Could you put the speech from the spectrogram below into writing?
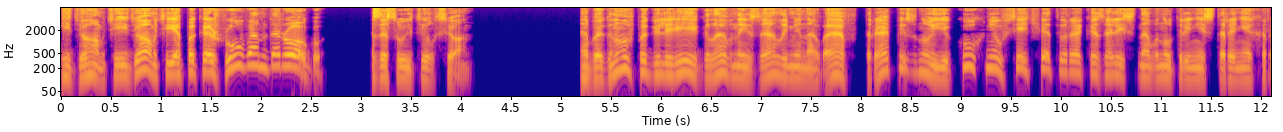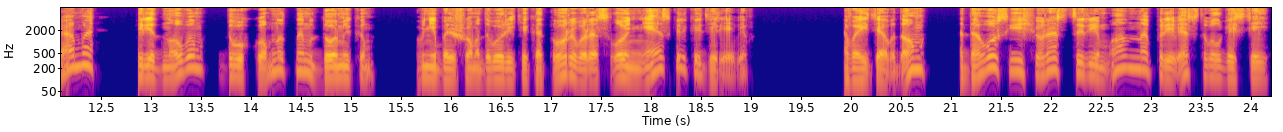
«Идемте, идемте, я покажу вам дорогу!» — засуетился он. Обогнув по галерее главный зал и миновав трапезную и кухню, все четверо оказались на внутренней стороне храма перед новым двухкомнатным домиком, в небольшом дворике которого росло несколько деревьев. Войдя в дом, Даос еще раз церемонно приветствовал гостей.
